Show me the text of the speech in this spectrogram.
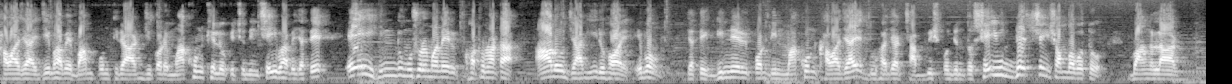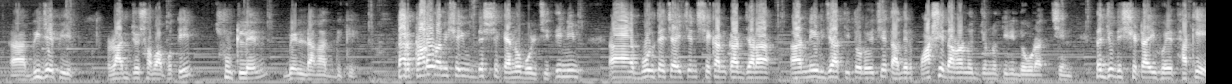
খাওয়া যায়, যেভাবে বামপন্থীরা আরজি করে, মাখন খেলো কিছুদিন, সেইভাবে যাতে এই হিন্দু মুসলমানের ঘটনাটা আরও জাগির হয় এবং যাতে দিনের পর দিন মাখন খাওয়া যায়। দু হাজার ছাব্বিশ পর্যন্ত সেই উদ্দেশ্যেই সম্ভবত বাংলার বিজেপির রাজ্য সভাপতি ছুটলেন বেলডাঙ্গার দিকে। তার কারণ আমি সেই উদ্দেশ্যে কেন বলছি? তিনি বলতে চাইছেন সেখানকার যারা নির্যাতিত রয়েছে তাদের পাশে দাঁড়ানোর জন্য তিনি দৌড়াচ্ছেন। তা যদি সেটাই হয়ে থাকে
